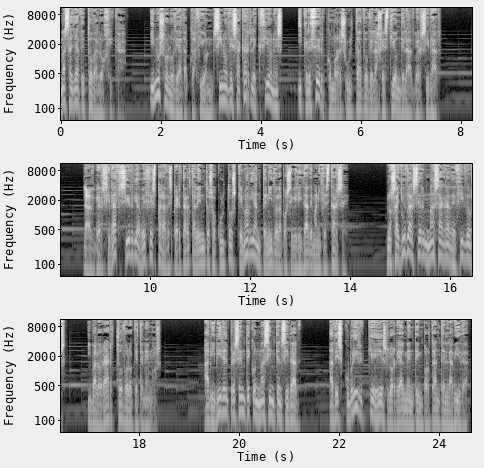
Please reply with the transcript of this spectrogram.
más allá de toda lógica, y no solo de adaptación, sino de sacar lecciones y crecer como resultado de la gestión de la adversidad. La adversidad sirve a veces para despertar talentos ocultos que no habían tenido la posibilidad de manifestarse. Nos ayuda a ser más agradecidos y valorar todo lo que tenemos. A vivir el presente con más intensidad, a descubrir qué es lo realmente importante en la vida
